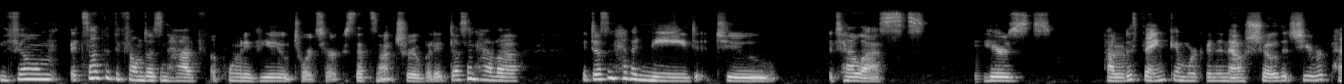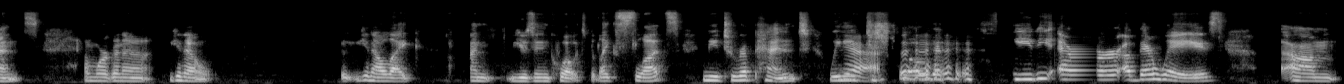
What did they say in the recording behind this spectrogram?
the film it's not that the film doesn't have a point of view towards her because that's not true but it doesn't have a it doesn't have a need to tell us here's how to think and we're going to now show that she repents and we're going to you know you know, like I'm using quotes, but like sluts need to repent. We need yeah. to show that see the error of their ways. Um,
